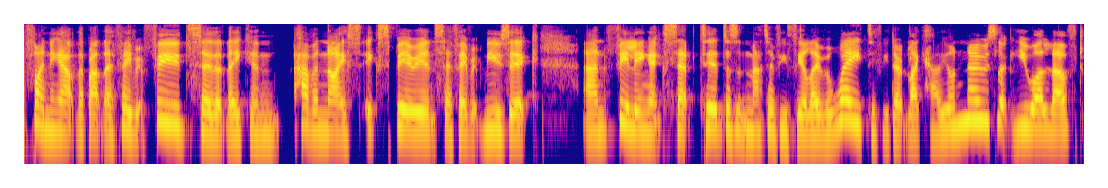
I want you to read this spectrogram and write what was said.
finding out about their favorite foods so that they can have a nice experience, their favorite music, and feeling accepted. Doesn't matter if you feel overweight, if you don't like how your nose look, you are loved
